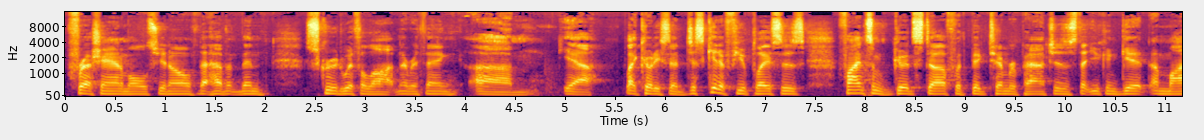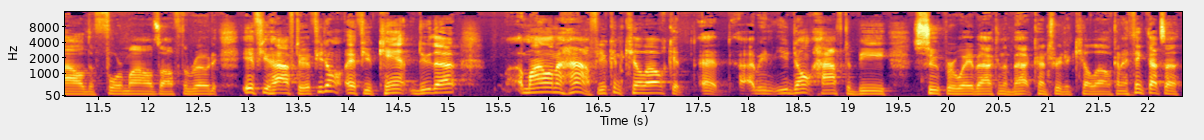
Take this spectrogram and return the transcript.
fresh animals, you know, that haven't been screwed with a lot and everything. Um, yeah. Like Kody said, just get a few places, find some good stuff with big timber patches that you can get a mile to four miles off the road if you have to. If you don't, if you can't do that, a mile and a half. You can kill elk at, at, I mean, you don't have to be super way back in the backcountry to kill elk. And I think that's a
